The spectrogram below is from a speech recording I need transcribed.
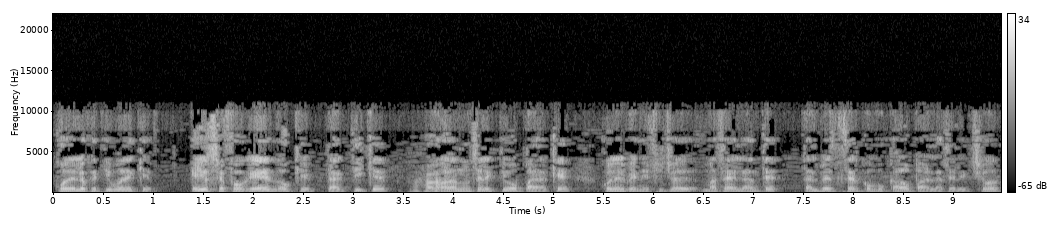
con el objetivo de que ellos se fogueen o que practiquen Ajá. o hagan un selectivo para qué, con el beneficio de más adelante tal vez ser convocado para la selección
